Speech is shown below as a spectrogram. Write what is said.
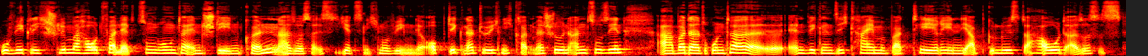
wo wirklich schlimme Hautverletzungen darunter entstehen können. Also das ist jetzt nicht nur wegen der Optik natürlich nicht gerade mehr schön anzusehen, aber darunter äh, entwickeln sich Keime, Bakterien, die abgelöste Haut. Also es ist,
